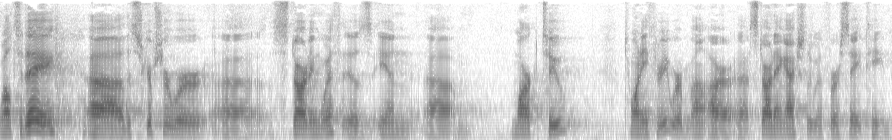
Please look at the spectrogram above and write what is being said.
Well, today, uh, the scripture we're uh, starting with is in um, Mark 2, 23. We're uh, starting actually with verse 18.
